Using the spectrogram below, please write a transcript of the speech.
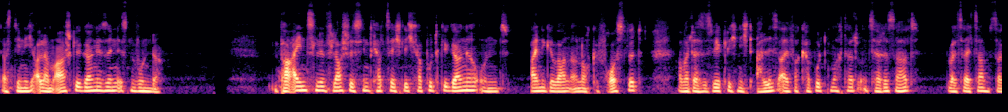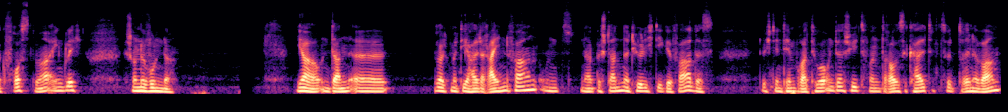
Dass die nicht alle am Arsch gegangen sind, ist ein Wunder. Ein paar einzelne Flaschen sind tatsächlich kaputt gegangen und einige waren auch noch gefrostet. Aber dass es wirklich nicht alles einfach kaputt gemacht hat und zerrissen hat, weil seit Samstag Frost war eigentlich, schon ein Wunder. Ja, und dann äh, sollte man die halt reinfahren und da bestand natürlich die Gefahr, dass durch den Temperaturunterschied von draußen kalt zu drinnen warm,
